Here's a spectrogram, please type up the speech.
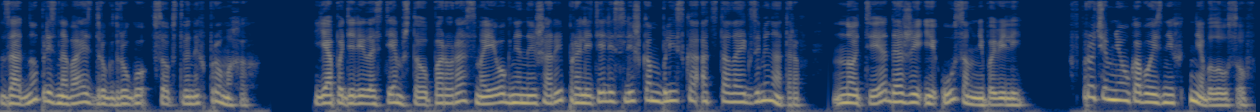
заодно признаваясь друг другу в собственных промахах. Я поделилась тем, что пару раз мои огненные шары пролетели слишком близко от стола экзаменаторов, но те даже и усом не повели. Впрочем, ни у кого из них не было усов.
